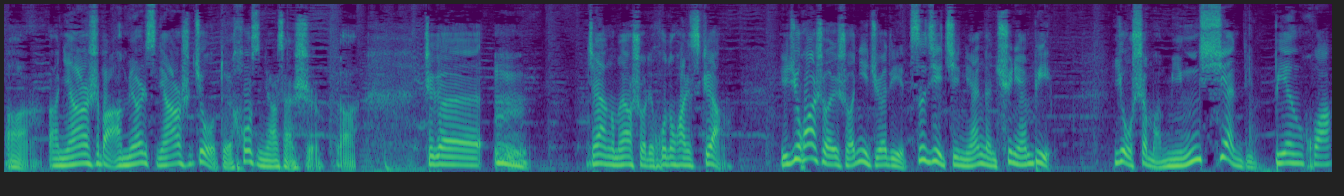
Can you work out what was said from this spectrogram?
啊啊，年二十八，明儿是年二十九，对，后是年三十，啊。这个，今天我们要说的互动话题是这样，一句话说一说，你觉得自己今年跟去年比有什么明显的变化？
